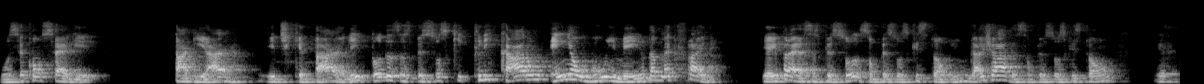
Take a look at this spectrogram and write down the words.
Você consegue taguear, etiquetar ali todas as pessoas que clicaram em algum e-mail da Black Friday. E aí, para essas pessoas, são pessoas que estão engajadas, são pessoas que estão é,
